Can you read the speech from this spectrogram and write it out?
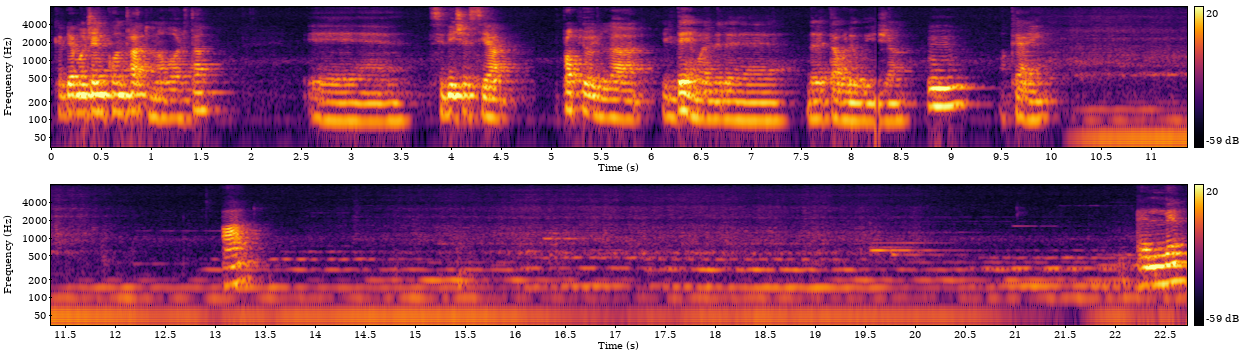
che abbiamo già incontrato una volta e si dice sia proprio il, il demone delle, delle tavole Ouija Mm. ok? A. L.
